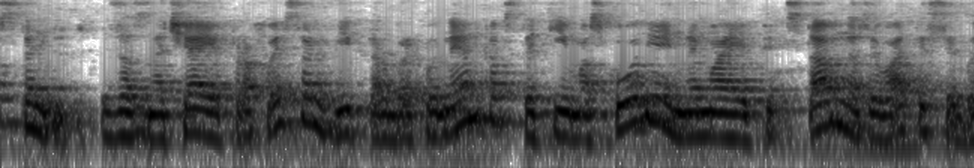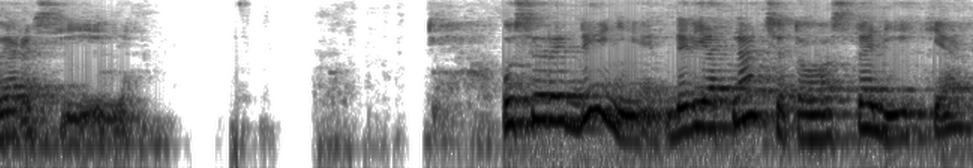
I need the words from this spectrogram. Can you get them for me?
століть, зазначає професор Віктор Брехуненко в статті Московія не має підстав називати себе Росією. У середині 19 століття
